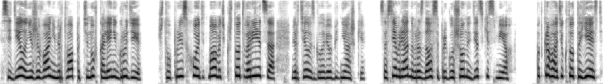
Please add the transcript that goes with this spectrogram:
Сидела ни жива, ни мертва, подтянув колени к груди. «Что происходит, мамочка? Что творится?» Вертелась в голове у бедняжки. Совсем рядом раздался приглушенный детский смех. «Под кроватью кто-то есть!»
